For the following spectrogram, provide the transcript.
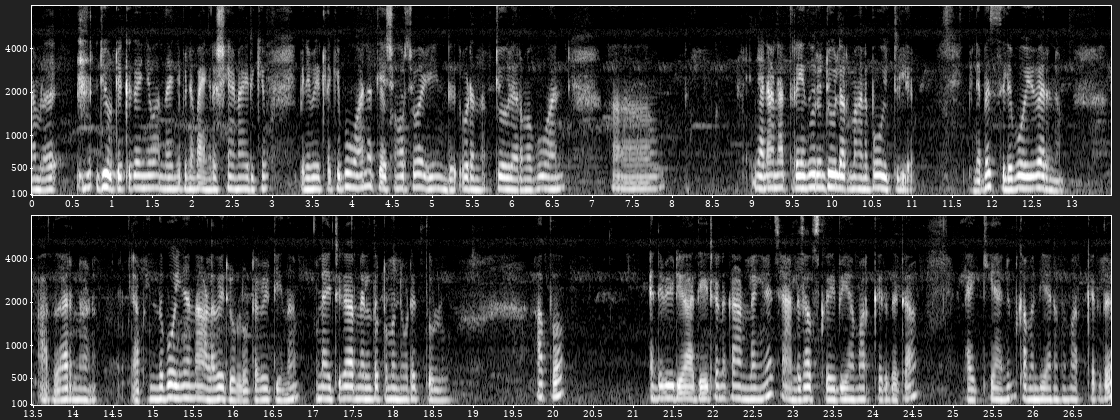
നമ്മൾ ഡ്യൂട്ടിയൊക്കെ കഴിഞ്ഞ് വന്നു കഴിഞ്ഞാൽ പിന്നെ ഭയങ്കര ക്ഷീണമായിരിക്കും പിന്നെ വീട്ടിലേക്ക് പോകാൻ അത്യാവശ്യം കുറച്ച് വഴിയുണ്ട്. ഇവിടെ നിന്ന് ടൂ വീലർമ്മ പോകാൻ ഞാൻ അത്രയും ദൂരം ടൂ വീലർമ്മ അങ്ങനെ പോയിട്ടില്ല. പിന്നെ ബസ്സിൽ പോയി വരണം. അത് കാരണമാണ്. അപ്പോൾ ഇന്ന് പോയി ഞാൻ നാളെ വരുള്ളൂ കേട്ടോ വീട്ടിൽ നിന്ന് നൈറ്റ് കാരണേലും തൊട്ട് മുന്നോട്ട് എത്തുള്ളൂ. അപ്പോൾ എന്റെ വീഡിയോ ആദ്യമായിട്ടാണ് കാണണമെങ്കിൽ ചാനൽ സബ്സ്ക്രൈബ് ചെയ്യാൻ മറക്കരുത് കേട്ടോ ലൈക്ക് ചെയ്യാനും കമന്റ് ചെയ്യാനൊന്നും മറക്കരുത്.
